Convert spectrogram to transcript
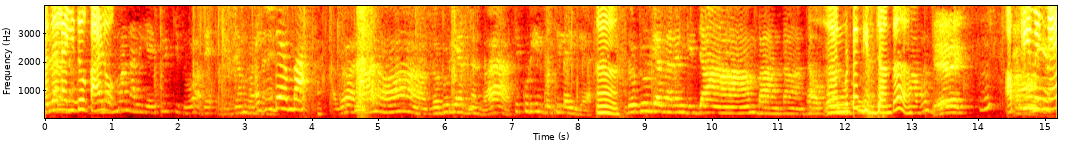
ಅದೆಲ್ಲ ಇದು ಕಾಳು. ನನಗೆ ಹೆಸರಿಕ್ಕಿದ್ದು ಅದೇ. ಅದು ನಾನು ದೊಡ್ಡ ಹುಡುಗಿ ಆದ್ನಲ್ವಾ? ಚಿಕ್ಕ ಹುಡುಗಿಲ್ ಗೊತ್ತಿಲ್ಲ ಹಿಂಗೆ. ದೊಡ್ಡ ಹುಡುಗಿ ಆದ್ಮೇಲೆ ನನ್ಗೆ ಜಾಂಬ ಅಂತ ಅಂತ ಅನ್ಬಿಟ್ಟು ಗಿರ್ಜಾ ಅಂತ ಅಕ್ಕಿ ಮಿನ್ನೆ?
